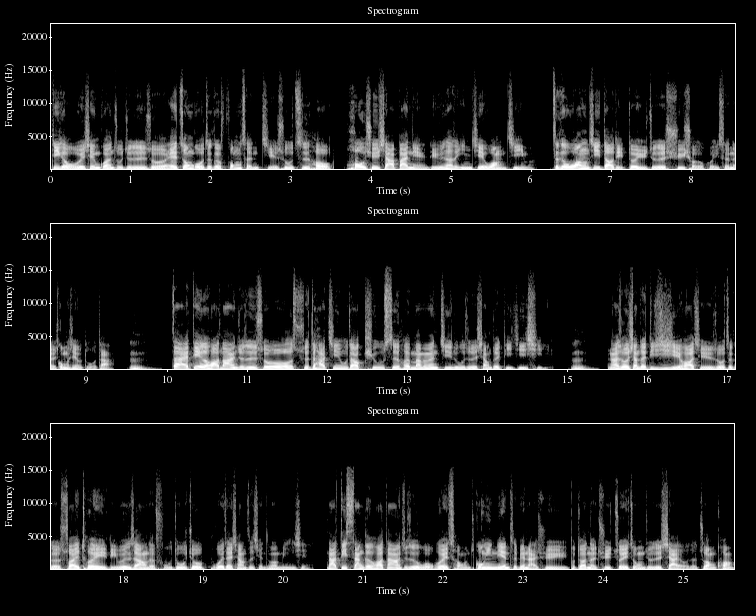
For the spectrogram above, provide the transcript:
第一个我会先关注就是说，哎，中国这个封城结束之后，后续下半年理论上是迎接旺季嘛，这个旺季到底对于就是需求的回升的贡献有多大？嗯。再来第二个话，当然就是说，随着它进入到 Q 四，会慢慢进入就是相对低基期。嗯，那如果相对第七期的话，其实说这个衰退理论上的幅度就不会再像之前这么明显。那第三个的话，当然就是我会从供应链这边来去不断的去追踪，就是下游的状况。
